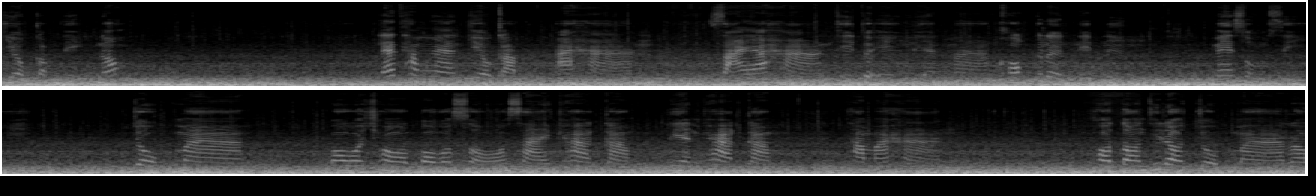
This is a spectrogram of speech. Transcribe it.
เกี่ยวกับเด็กเนาะและทำงานเกี่ยวกับอาหารสายอาหารที่ตัวเองเรียนมาขอเกริ่นนิดนึง แม่สมศรีจบมา ป วช ปวส สายค่ากรรม เรียนค่ากรรมทำอาหาร พอตอนที่เราจบมาเรา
